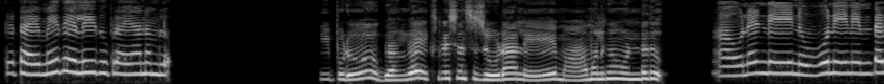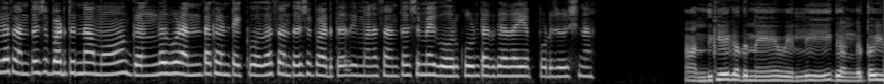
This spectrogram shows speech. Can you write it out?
ఇక టైమే తెలియదు ప్రయాణంలో. ఇప్పుడు గంగా ఎక్స్ప్రెషన్స్ చూడాలి మామూలుగా ఉండదు. అవునండి. నువ్వు నేను ఎంతగా సంతోషపడుతున్నామో గంగ కూడా అంతకంటే ఎక్కువగా సంతోషపడుతుంది. మన సంతోషమే కోరుకుంటది కదా ఎప్పుడు చూసినా. అందుకే కదనే వెళ్ళి గంగతో ఈ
